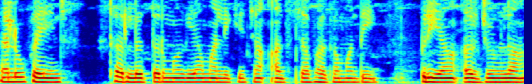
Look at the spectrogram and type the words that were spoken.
हॅलो फ्रेंड्स ठरलं तर मग या मालिकेच्या आजच्या भागामध्ये. प्रिया अर्जुनला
